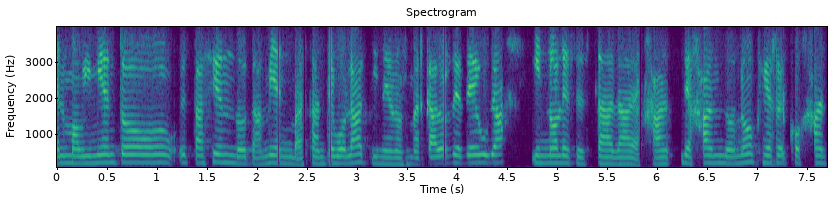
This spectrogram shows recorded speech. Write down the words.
el movimiento está siendo también bastante volátil en los mercados de deuda y no les está dejando ¿no? que recojan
